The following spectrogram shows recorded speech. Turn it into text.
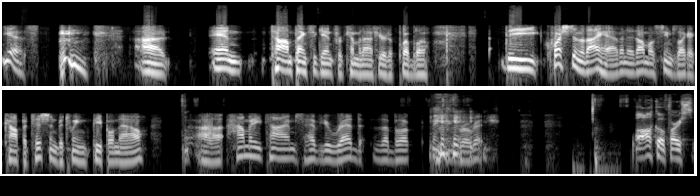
Yes. uh, and Tom, thanks again for coming out here to Pueblo. The question that I have, and it almost seems like a competition between people now, uh, how many times have you read the book Think and Grow Rich? Well, I'll go first.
